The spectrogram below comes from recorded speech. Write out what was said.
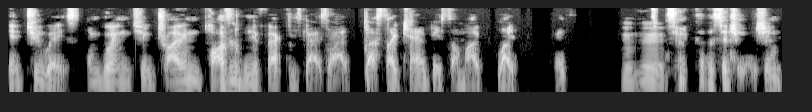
in two ways. I'm going to try and positively affect these guys' lives best I can based on my life mm-hmm. specific to the situation.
